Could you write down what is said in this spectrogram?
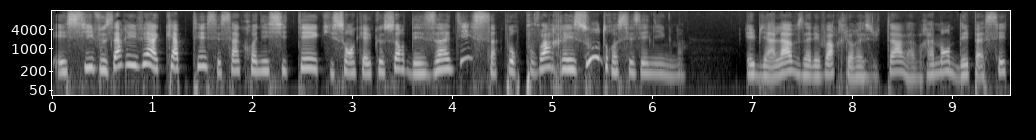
Et si vous arrivez à capter ces synchronicités qui sont en quelque sorte des indices pour pouvoir résoudre ces énigmes, eh bien là, vous allez voir que le résultat va vraiment dépasser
